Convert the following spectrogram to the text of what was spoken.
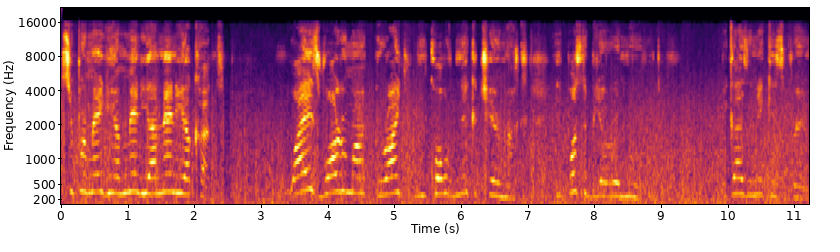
Super Media Media Media Cut. Why is watermark right called Nick Chairmax? He's supposed to be removed. Because Nick is friend.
